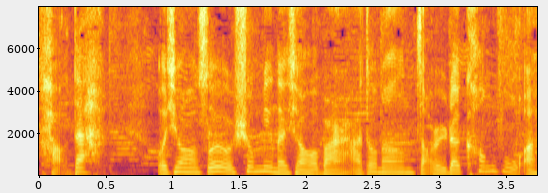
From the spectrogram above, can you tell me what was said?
好的，我希望所有生病的小伙伴啊都能早日的康复啊。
